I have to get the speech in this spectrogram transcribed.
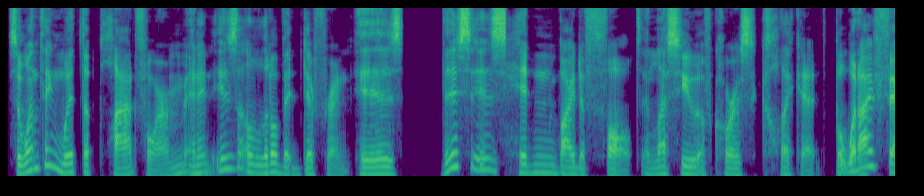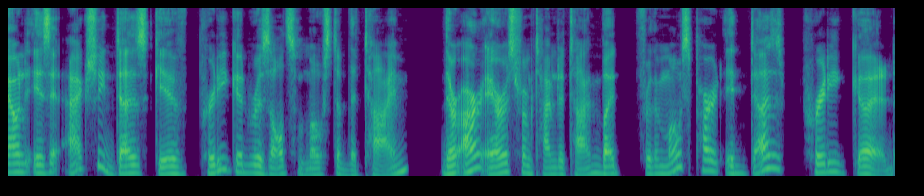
So one thing with the platform, and it is a little bit different, is this is hidden by default, unless you, of course, click it. But what I've found is it actually does give pretty good results most of the time. There are errors from time to time, but for the most part, it does pretty good.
